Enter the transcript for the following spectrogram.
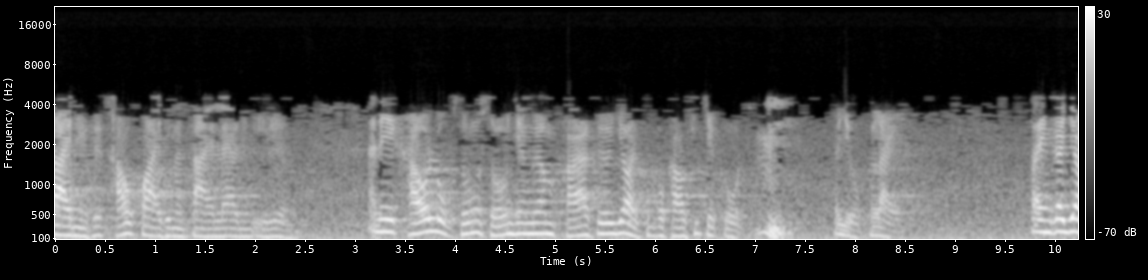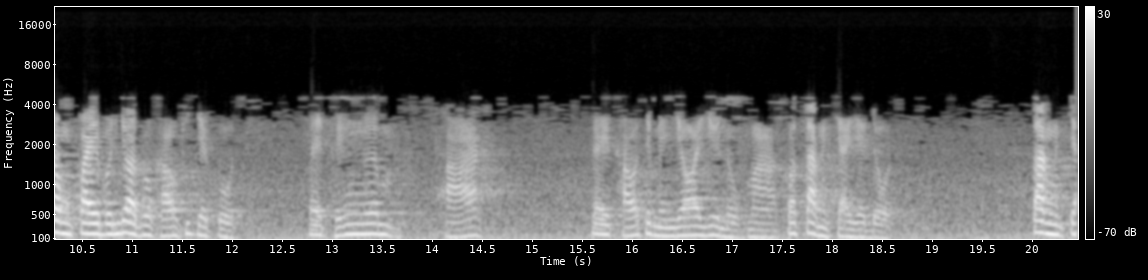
ตายเนี่ยคือเขาควายที่มันตายแล้วนี่อีกเรื่อง อันนี้เขาลูกสูงสูงยังเงื้อมผาคือยอดภูเขาคิจกูดก็อยู่ใกล้ท่านก็ย่องไปบนยอดภูเขาคิจกูดไปถึงเงื้อมผาได้เขาที่มันย้อยยื่นออกมา ก็ตั้งใจจะโดด ตั้งใจ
